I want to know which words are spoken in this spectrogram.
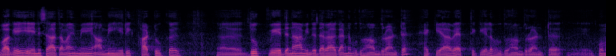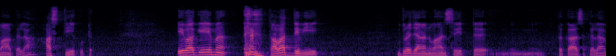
වගේ ඒ නිසා තමයි මේ අමිහිරි කටුක දුක් වේදනා විඳ දරා ගන්න බුදුහාමුදුරන්ට හැකියාව ඇත්තේ කියලා බුදුහාමුදුරන්ට උපමා කළා හස්තියෙකුට. ඒ වගේම තවත් දෙවියෙක් බුදුරජාණන් වහන්සේට ප්‍රකාශ කළා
